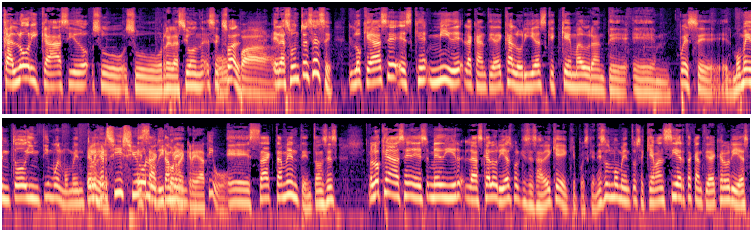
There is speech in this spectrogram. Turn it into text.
calórica ha sido su, su relación sexual. El asunto es ese. Lo que hace es que mide la cantidad de calorías que quema durante, eh, pues, eh, el momento íntimo, el momento El de- ejercicio lúdico recreativo. Exactamente. Entonces, lo que hacen es medir las calorías porque se sabe que, que, pues, que en esos momentos se queman cierta cantidad de calorías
